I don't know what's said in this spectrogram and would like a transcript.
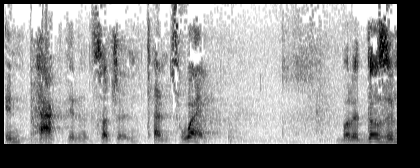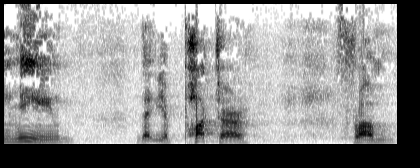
impacted in such an intense way. But it doesn't mean that you patur from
